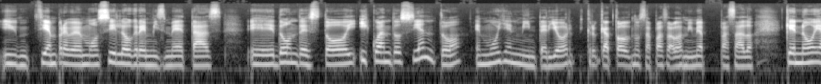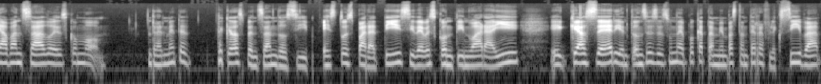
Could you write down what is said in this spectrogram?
Y siempre vemos si logré mis metas, eh, dónde estoy. Y cuando siento muy en mi interior, creo que a todos nos ha pasado, a mí me ha pasado, que no he avanzado, es como realmente te quedas pensando si esto es para ti, si debes continuar ahí, eh, qué hacer. Y entonces es una época también bastante reflexiva,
